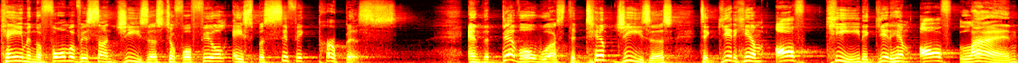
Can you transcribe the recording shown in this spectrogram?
came in the form of his son Jesus to fulfill a specific purpose. And the devil was to tempt Jesus to get him off key, to get him off line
